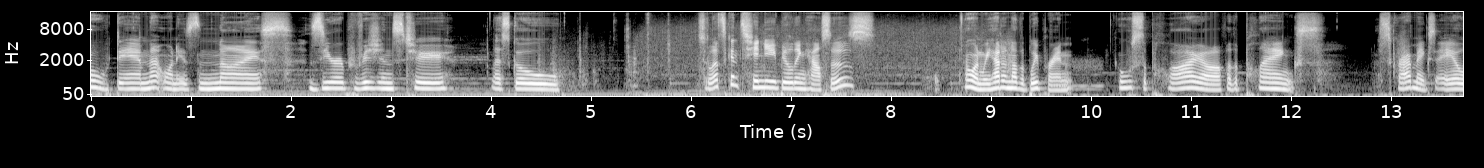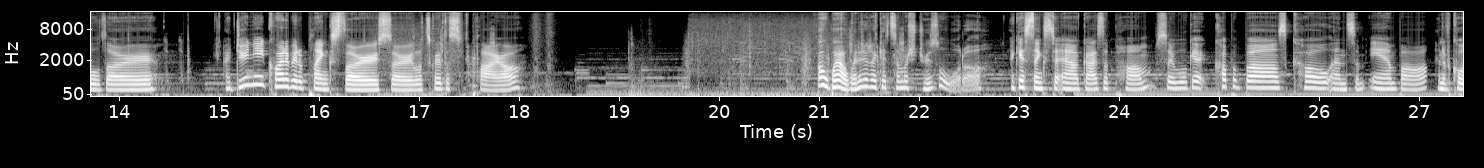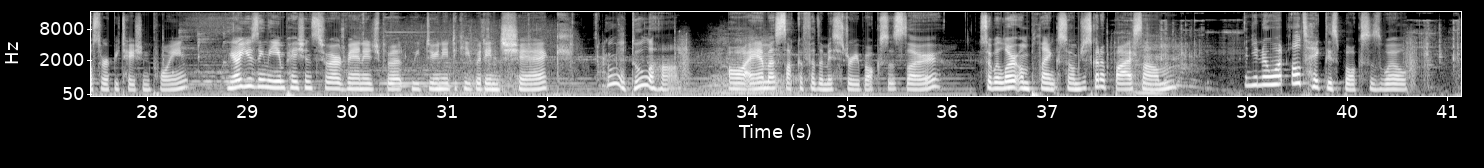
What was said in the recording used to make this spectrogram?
Oh damn, that one is nice. Zero provisions too. Let's go. So let's continue building houses. Oh, and we had another blueprint. Oh, supplier for the planks. Scribe makes ale though. I do need quite a bit of planks though, so let's go to the supplier. Oh wow, when did I get so much drizzle water? I guess thanks to our geyser pump. So we'll get copper bars, coal, and some amber. And of course, a reputation point. We are using the impatience to our advantage, but we do need to keep it in check. Ooh, Dullahan. Oh, I am a sucker for the mystery boxes though. So we're low on planks, so I'm just gonna buy some. And you know what? I'll take this box as well.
